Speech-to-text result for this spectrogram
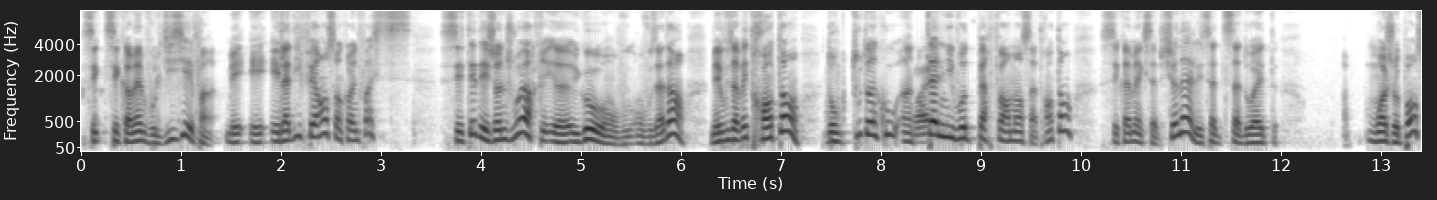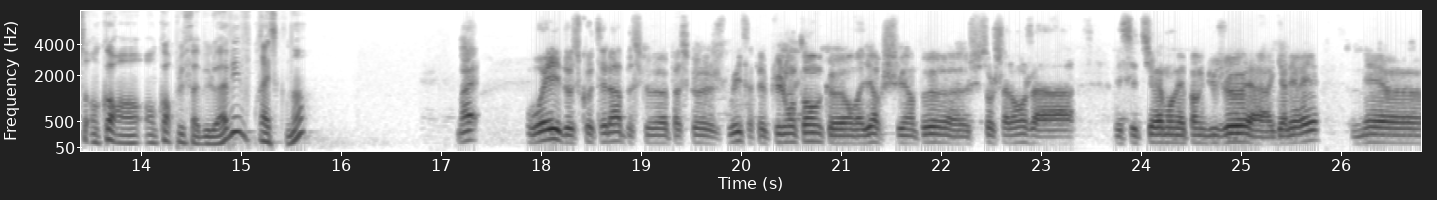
c'est quand même, vous le disiez. Enfin, mais, et, la différence, encore une fois, c'était des jeunes joueurs. Euh, Hugo, on vous, adore, mais vous avez 30 ans. Donc tout d'un coup, un tel niveau de performance à 30 ans, c'est quand même exceptionnel. Et ça, ça doit être, moi je pense, encore, encore plus fabuleux à vivre, presque, non? Ouais, oui, de ce côté-là, parce que parce que oui, ça fait plus longtemps que on va dire que je suis un peu, euh, je suis sur le challenge à essayer de tirer mon épingle du jeu et à galérer. Mais euh,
